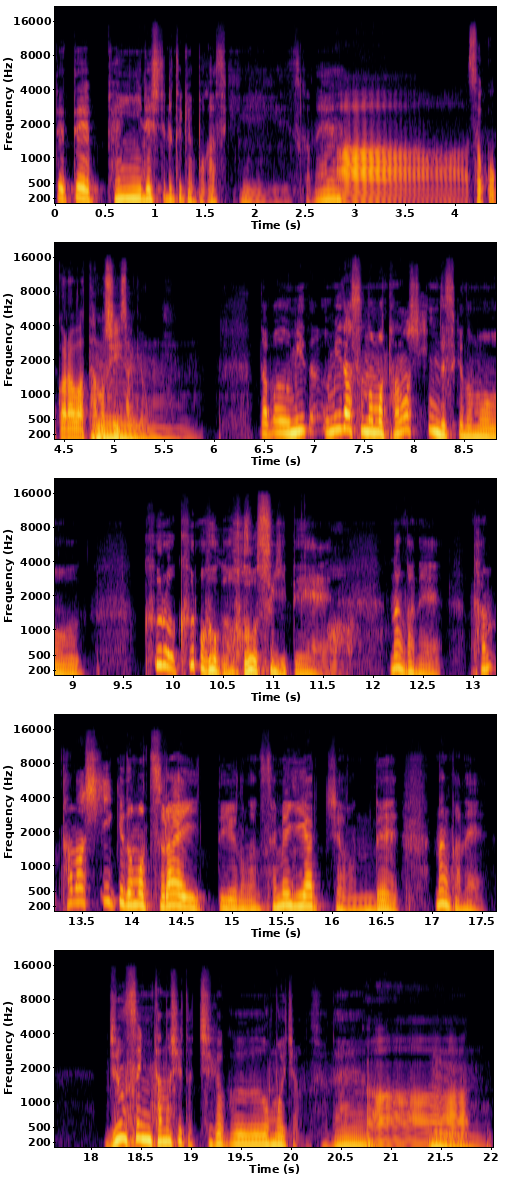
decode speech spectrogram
ててペン入れしてる時は僕は好きですかね。あーそこからは楽しい作業う。んだから生み生み出すのも楽しいんですけども苦労苦労が多すぎてあなんかねた楽しいけども辛いっていうのがせめぎ合っちゃうんでなんかね純粋に楽しいと違く思えちゃうんですよね。あー、うん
